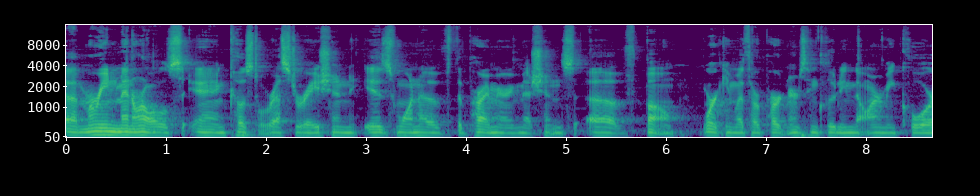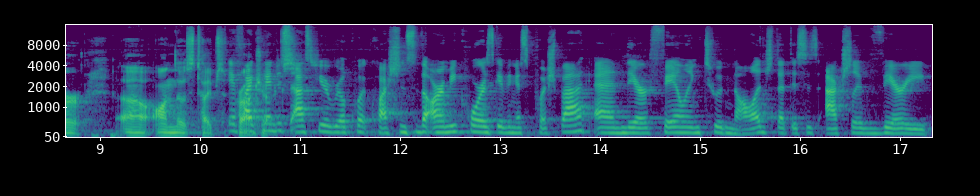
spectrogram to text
uh, marine minerals and coastal restoration is one of the primary missions of BOEM, working with our partners, including the Army Corps, uh, on those types of if projects. If I can just ask you a real quick question. So the Army Corps is giving us pushback, and they're failing to acknowledge that this is actually a very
